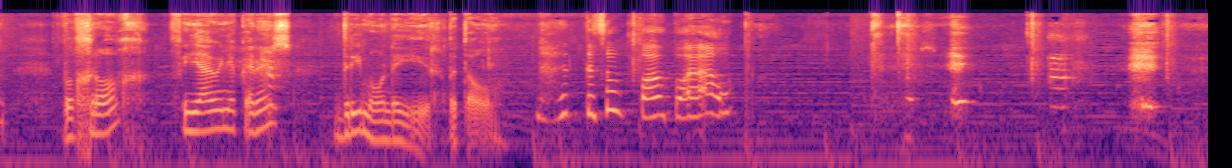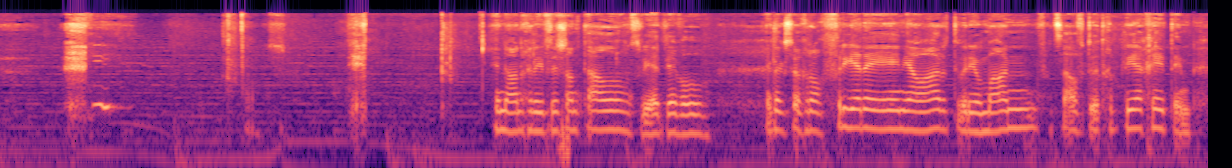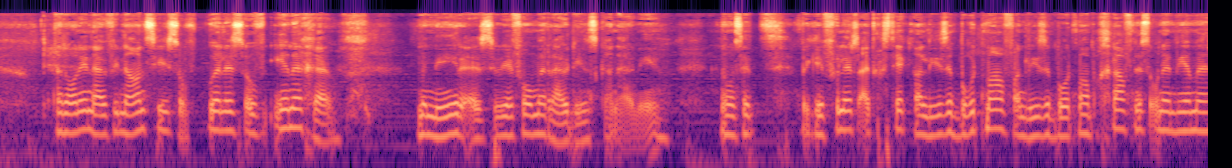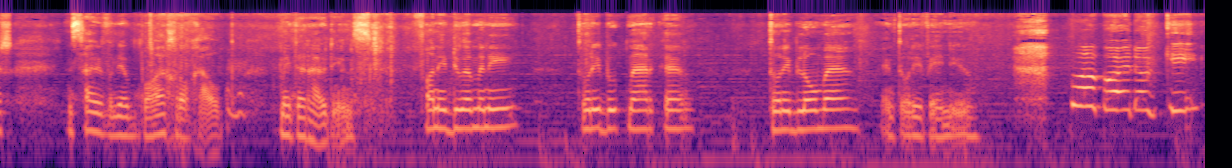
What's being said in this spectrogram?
wil graag vir jou en jou kinders 3 maande huur betaal. Dit is so baie baie help. En dan geliefde Chantal, ons weet jy wil eintlik so graag vrede hê in jou hart oor jou man wat selfdood gepleeg het en dat daar nie nou finansies of polis of enige manier is hoe jy vir hom 'n roudiens kan hou nie. En ons het 'n bietjie voelers uitgesteek na Lise Botma van Lise Botma begrafnisondernemers en sy wil jou baie graag help met 'n roudiens. Van die dominee tot die boekmerke tot die blomme en tot die venue. Poor boy donkey.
